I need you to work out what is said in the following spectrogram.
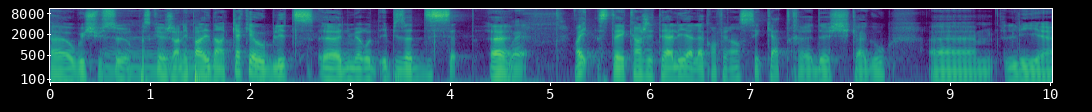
Euh, oui, je suis sûr, parce que j'en ai Euh. parlé dans Cacao Blitz, euh, numéro épisode 17. Euh, Ouais. Oui, c'était quand j'étais allé à la conférence C4 de Chicago. Les,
